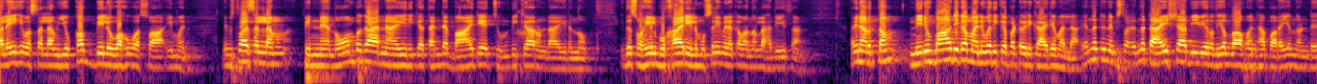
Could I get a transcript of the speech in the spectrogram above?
അലൈഹി വസ്ലം യുഖബ്ബിലു വഹു സ്വാഇമുൻ നബിസ്ലാഹു വല്ലം പിന്നെ നോമ്പുകാരനായിരിക്കെ തന്റെ ഭാര്യയെ ചുംബിക്കാറുണ്ടായിരുന്നു. ഇത് സൊഹൈൽ ബുഖാരിയിൽ മുസ്ലിമിലൊക്കെ വന്നുള്ള ഹദീസാണ്. അതിനർത്ഥം നിരുപാധികം അനുവദിക്കപ്പെട്ട ഒരു കാര്യമല്ല. എന്നിട്ട് എന്നിട്ട് ആയിഷ ബീവി റളിയല്ലാഹു അൻഹ പറയുന്നുണ്ട്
